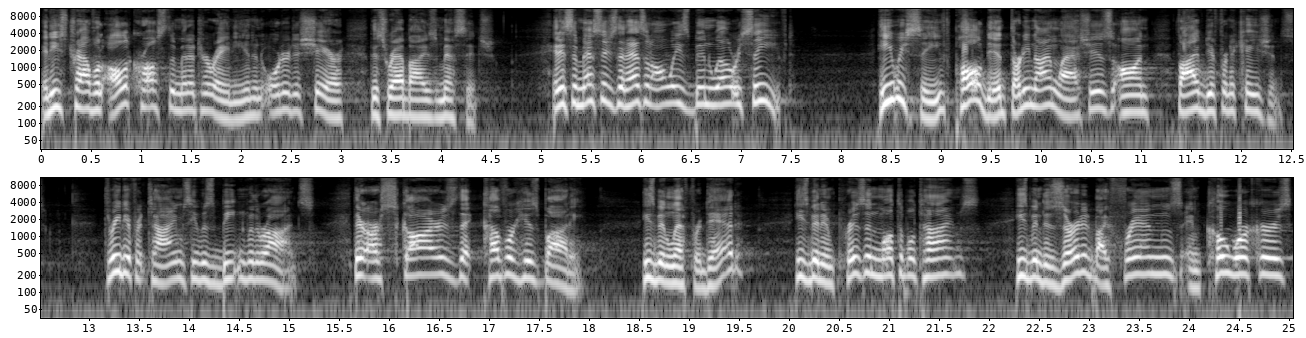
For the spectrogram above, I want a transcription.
And he's traveled all across the Mediterranean in order to share this rabbi's message. And it's a message that hasn't always been well received. He received, Paul did, 39 lashes on five different occasions. Three different times he was beaten with rods. There are scars that cover his body. He's been left for dead. He's been imprisoned multiple times. He's been deserted by friends and coworkers.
